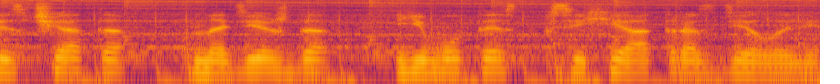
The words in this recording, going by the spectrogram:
Из чата, Надежда, ему тест психиатра сделали.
